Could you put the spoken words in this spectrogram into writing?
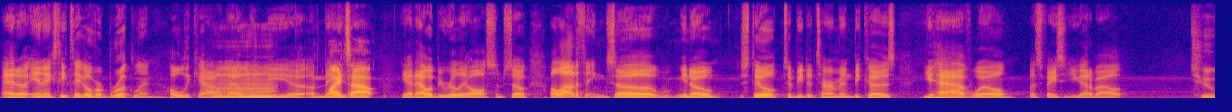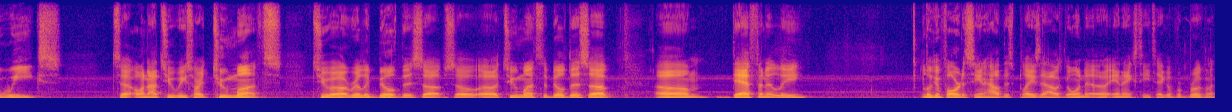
at uh, NXT Takeover Brooklyn. Holy cow, that would be uh, amazing. Mm-hmm. Lights out. Yeah, that would be really awesome. So a lot of things, uh, you know, still to be determined because you have, well, let's face it, you got about two weeks to, oh, not two weeks, sorry, two months to uh, really build this up. So uh, two months to build this up. Um, definitely looking forward to seeing how this plays out going to uh, NXT Takeover Brooklyn.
